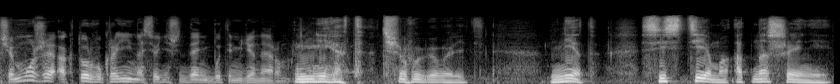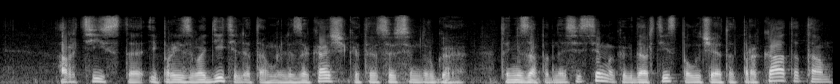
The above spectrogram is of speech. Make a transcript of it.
Чи може актор в Україні на сьогоднішній день бути мільйонером? Нет, что вы говорите? Нет. Система отношений артиста и производителя там, или заказчика это совсем другая. Это не западная система, когда артист получает от проката там,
